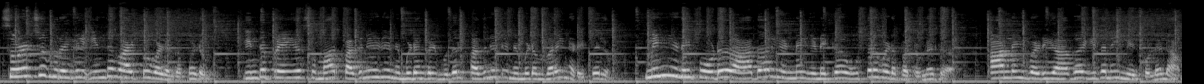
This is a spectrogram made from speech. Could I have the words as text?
சுழற்சி முறையில் இந்த வாய்ப்பு வழங்கப்படும். இந்த பிரேயர் சுமார் பதினேழு நிமிடங்கள் முதல் பதினெட்டு நிமிடம் வரை நடைபெறும். மின் இணைப்போடு ஆதார் எண்ணை இணைக்க உத்தரவிடப்பட்டுள்ளது. ஆன்லைன் வழியாக இதனை மேற்கொள்ளலாம்.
